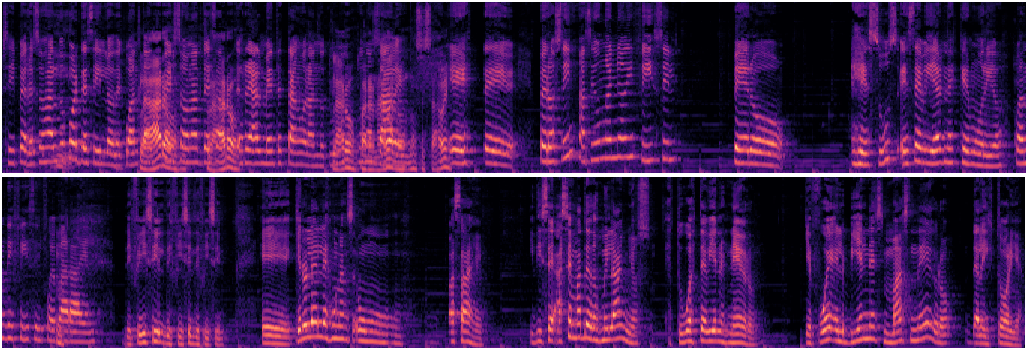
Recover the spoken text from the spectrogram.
Sí, pero eso es algo por decirlo, de cuántas personas de esas realmente están orando. Tú, claro, para nada, no, se sabe. Este, Pero sí, ha sido un año difícil, pero Jesús, ese viernes que murió, cuán difícil fue para él. Difícil, difícil, difícil. Eh, quiero leerles un pasaje. Y dice, hace más de dos mil años estuvo este viernes negro, que fue el viernes más negro de la historia.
